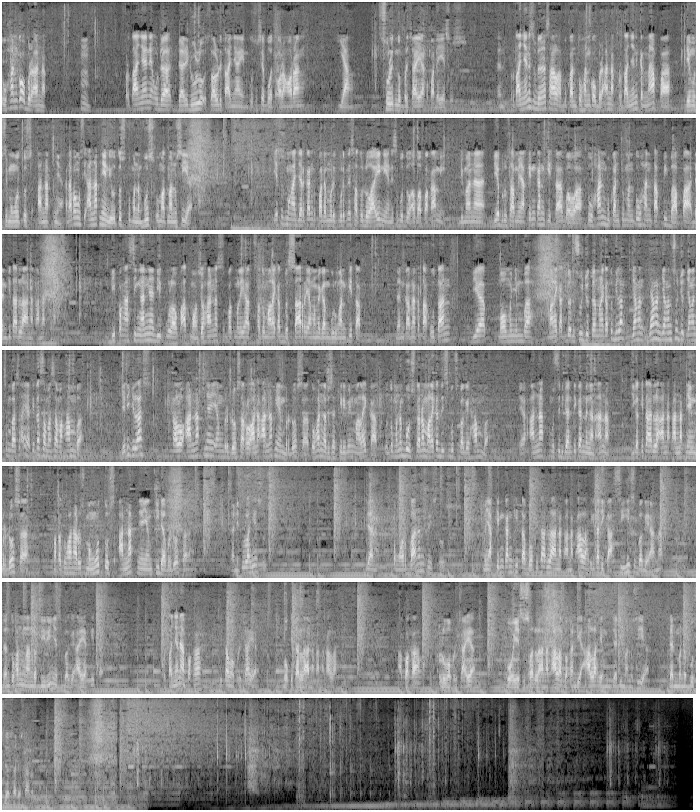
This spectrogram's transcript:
Tuhan kok beranak? Hmm, pertanyaan yang udah dari dulu selalu ditanyain, khususnya buat orang-orang yang sulit untuk percaya kepada Yesus. Dan pertanyaannya sebenarnya salah, bukan Tuhan kok beranak. Pertanyaannya kenapa dia mesti mengutus anaknya? Kenapa mesti anaknya yang diutus untuk menebus umat manusia? Yesus mengajarkan kepada murid-muridnya satu doa ini yang disebut doa Bapa kami, di mana dia berusaha meyakinkan kita bahwa Tuhan bukan cuma Tuhan tapi Bapa dan kita adalah anak-anaknya. Di pengasingannya di Pulau Patmos, Yohanes sempat melihat satu malaikat besar yang memegang gulungan kitab. Dan karena ketakutan, dia mau menyembah malaikat itu dan sujud dan malaikat itu bilang, "Jangan jangan jangan sujud, jangan sembah saya, kita sama-sama hamba." Jadi jelas kalau anaknya yang berdosa, kalau anak-anaknya yang berdosa, Tuhan nggak bisa kirimin malaikat untuk menebus karena malaikat disebut sebagai hamba. Ya, anak mesti digantikan dengan anak. Jika kita adalah anak-anaknya yang berdosa, maka Tuhan harus mengutus anaknya yang tidak berdosa. Dan itulah Yesus. Dan pengorbanan Kristus meyakinkan kita bahwa kita adalah anak-anak Allah, kita dikasihi sebagai anak dan Tuhan menganggap dirinya sebagai ayah kita. Pertanyaannya apakah kita mau percaya? bahwa kita adalah anak-anak Allah? Apakah lu mau percaya bahwa Yesus adalah anak Allah, bahkan dia Allah yang menjadi manusia dan menebus dosa-dosa lu?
